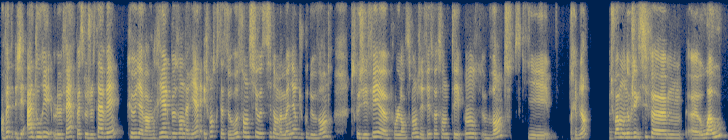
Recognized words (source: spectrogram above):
En fait, j'ai adoré le faire parce que je savais qu'il y avait un réel besoin derrière et je pense que ça se ressentit aussi dans ma manière du coup de vendre puisque j'ai fait euh, pour le lancement, j'ai fait 71 ventes, ce qui est très bien. Tu vois, mon objectif euh, euh, waouh,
